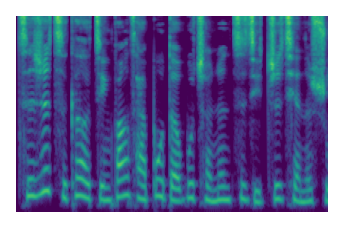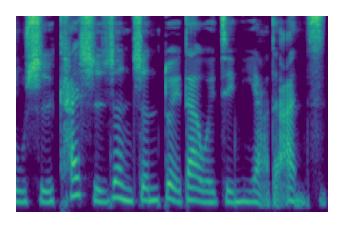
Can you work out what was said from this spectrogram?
此时此刻，警方才不得不承认自己之前的疏失，开始认真对待维吉尼亚的案子。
